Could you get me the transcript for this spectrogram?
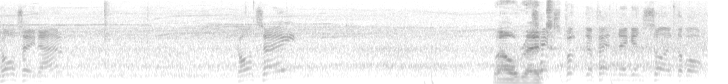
Kante now. Well read. Textbook defending inside the box.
